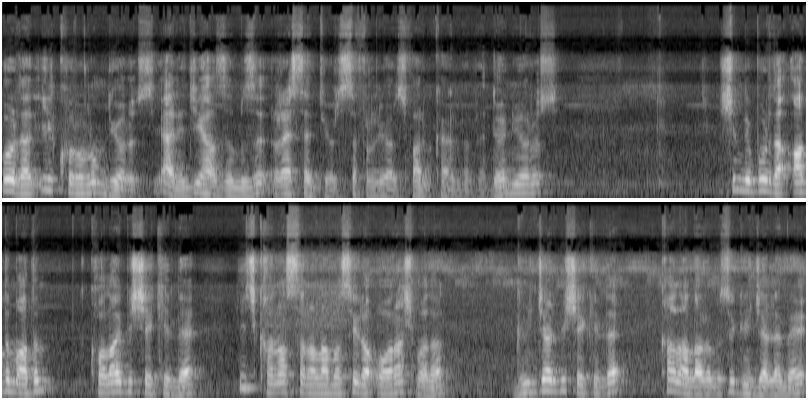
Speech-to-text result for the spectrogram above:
buradan ilk kurulum diyoruz. Yani cihazımızı reset diyoruz, sıfırlıyoruz, fabrika dönüyoruz. Şimdi burada adım adım kolay bir şekilde hiç kanal sıralamasıyla uğraşmadan güncel bir şekilde kanallarımızı güncellemeye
